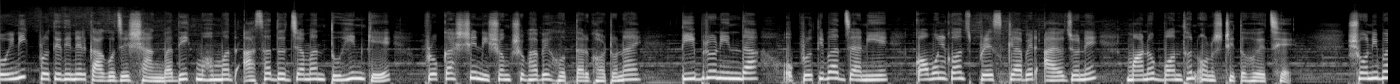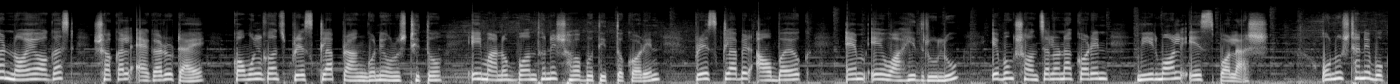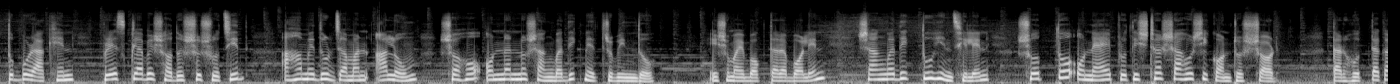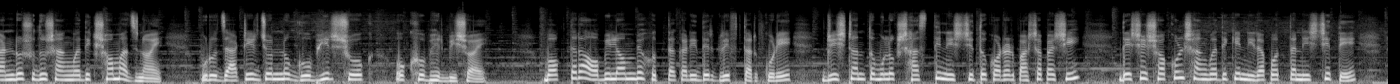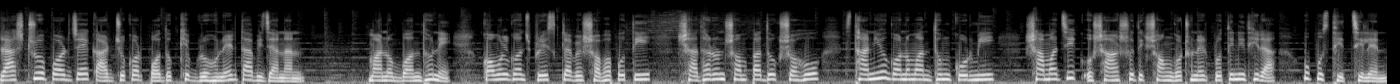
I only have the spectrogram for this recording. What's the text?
দৈনিক প্রতিদিনের কাগজের সাংবাদিক মোহাম্মদ আসাদুজ্জামান তুহিনকে প্রকাশ্যে নৃশংসভাবে হত্যার ঘটনায় তীব্র নিন্দা ও প্রতিবাদ জানিয়ে কমলগঞ্জ প্রেস ক্লাবের আয়োজনে মানববন্ধন অনুষ্ঠিত হয়েছে। শনিবার নয় অগাস্ট সকাল এগারোটায় কমলগঞ্জ প্রেস ক্লাব প্রাঙ্গণে অনুষ্ঠিত এই মানববন্ধনে সভাপতিত্ব করেন প্রেস ক্লাবের আহ্বায়ক এম এ ওয়াহিদ রুলু এবং সঞ্চালনা করেন নির্মল এস পলাশ। অনুষ্ঠানে বক্তব্য রাখেন প্রেস ক্লাবের সদস্য সচিব আহমেদুর জামান আলম সহ অন্যান্য সাংবাদিক নেতৃবৃন্দ। এ সময় বক্তারা বলেন, সাংবাদিক তুহিন ছিলেন সত্য ও ন্যায় প্রতিষ্ঠার সাহসী কণ্ঠস্বর। তার হত্যাকাণ্ড শুধু সাংবাদিক সমাজ নয়, পুরো জাতির জন্য গভীর শোক ও ক্ষোভের বিষয়। বক্তারা অবিলম্বে হত্যাকারীদের গ্রেফতার করে দৃষ্টান্তমূলক শাস্তি নিশ্চিত করার পাশাপাশি দেশের সকল সাংবাদিকের নিরাপত্তা নিশ্চিতে রাষ্ট্রীয় পর্যায়ে কার্যকর পদক্ষেপ গ্রহণের দাবি জানান। মানববন্ধনে কমলগঞ্জ প্রেস ক্লাবের সভাপতি, সাধারণ সম্পাদক সহ স্থানীয় গণমাধ্যম কর্মী, সামাজিক ও সাংস্কৃতিক সংগঠনের প্রতিনিধিরা উপস্থিত ছিলেন।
